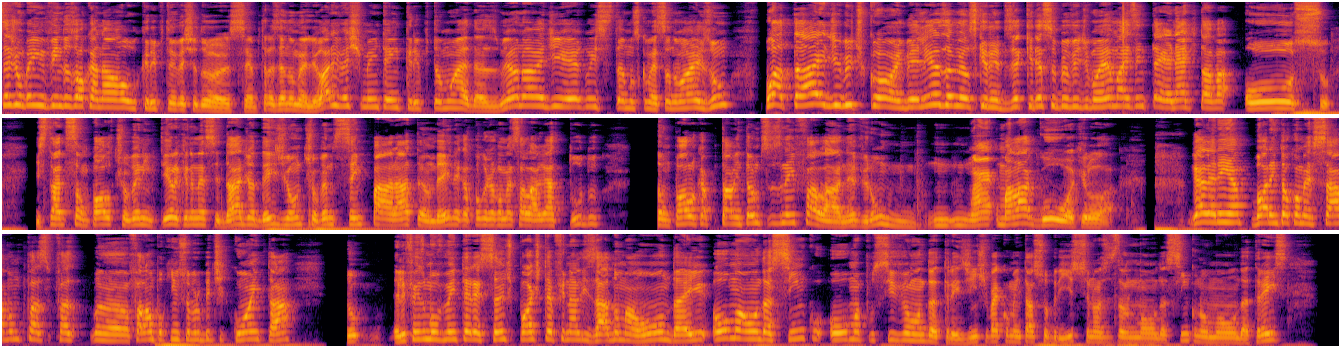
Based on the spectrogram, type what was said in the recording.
Sejam bem-vindos ao canal Cripto Investidor, sempre trazendo o melhor investimento em criptomoedas. Meu nome é Diego e estamos começando mais um Boa tarde, Bitcoin! Beleza, meus queridos? Eu queria subir o vídeo de manhã, mas a internet tava osso. Estado de São Paulo chovendo inteiro aqui na minha cidade, ó, desde ontem chovendo sem parar também. Daqui a pouco já começa a alagar tudo. São Paulo, capital, então não preciso nem falar, né? Virou um, um, uma lagoa aquilo lá. Galerinha, bora então começar. Vamos uh, falar um pouquinho sobre o Bitcoin, tá? Ele fez um movimento interessante, pode ter finalizado uma onda aí, ou uma onda 5 ou uma possível onda 3. A gente vai comentar sobre isso, se nós estamos numa onda 5 ou numa onda 3.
